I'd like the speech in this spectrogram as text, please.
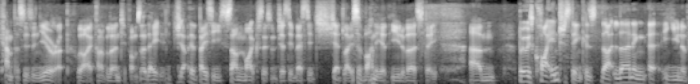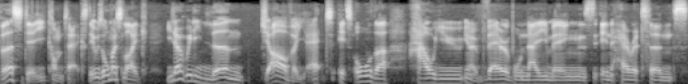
campuses in Europe where I kind of learned it from. So they basically Sun Microsystems just invested shed loads of money at the university. Um, but it was quite interesting because like learning at a university context, it was almost like you don't really learn Java yet. It's all the how you, you know, variable namings, inheritance,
